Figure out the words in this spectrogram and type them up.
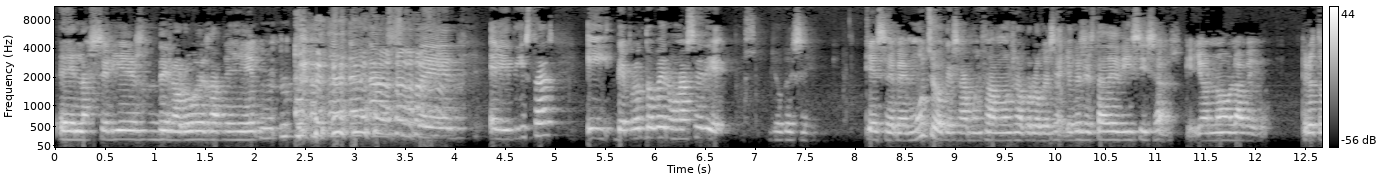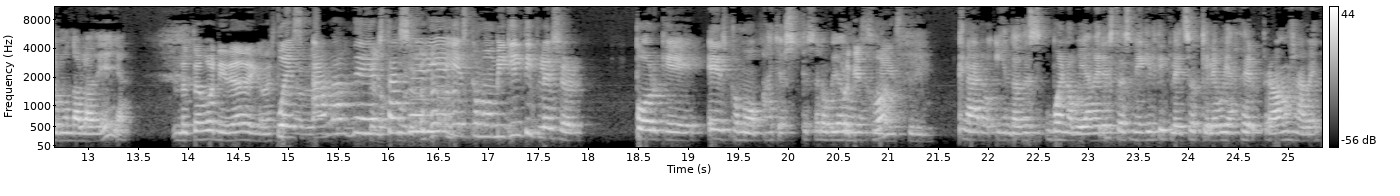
eh, las series de Noruega de super elitistas y de pronto ven una serie, pues yo qué sé, que se ve mucho, que sea muy famosa por lo que sea. Yo que sé, esta de This Is Us, que yo no la veo, pero todo el mundo habla de ella. No tengo ni idea de qué me Pues hablando, hablan de esta serie y es como mi guilty pleasure. Porque es como, ay, yo es que se lo veo Porque es mejor. mainstream. Claro, y entonces, bueno, voy a ver, esto es mi guilty pleasure, ¿qué le voy a hacer? Pero vamos a ver.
